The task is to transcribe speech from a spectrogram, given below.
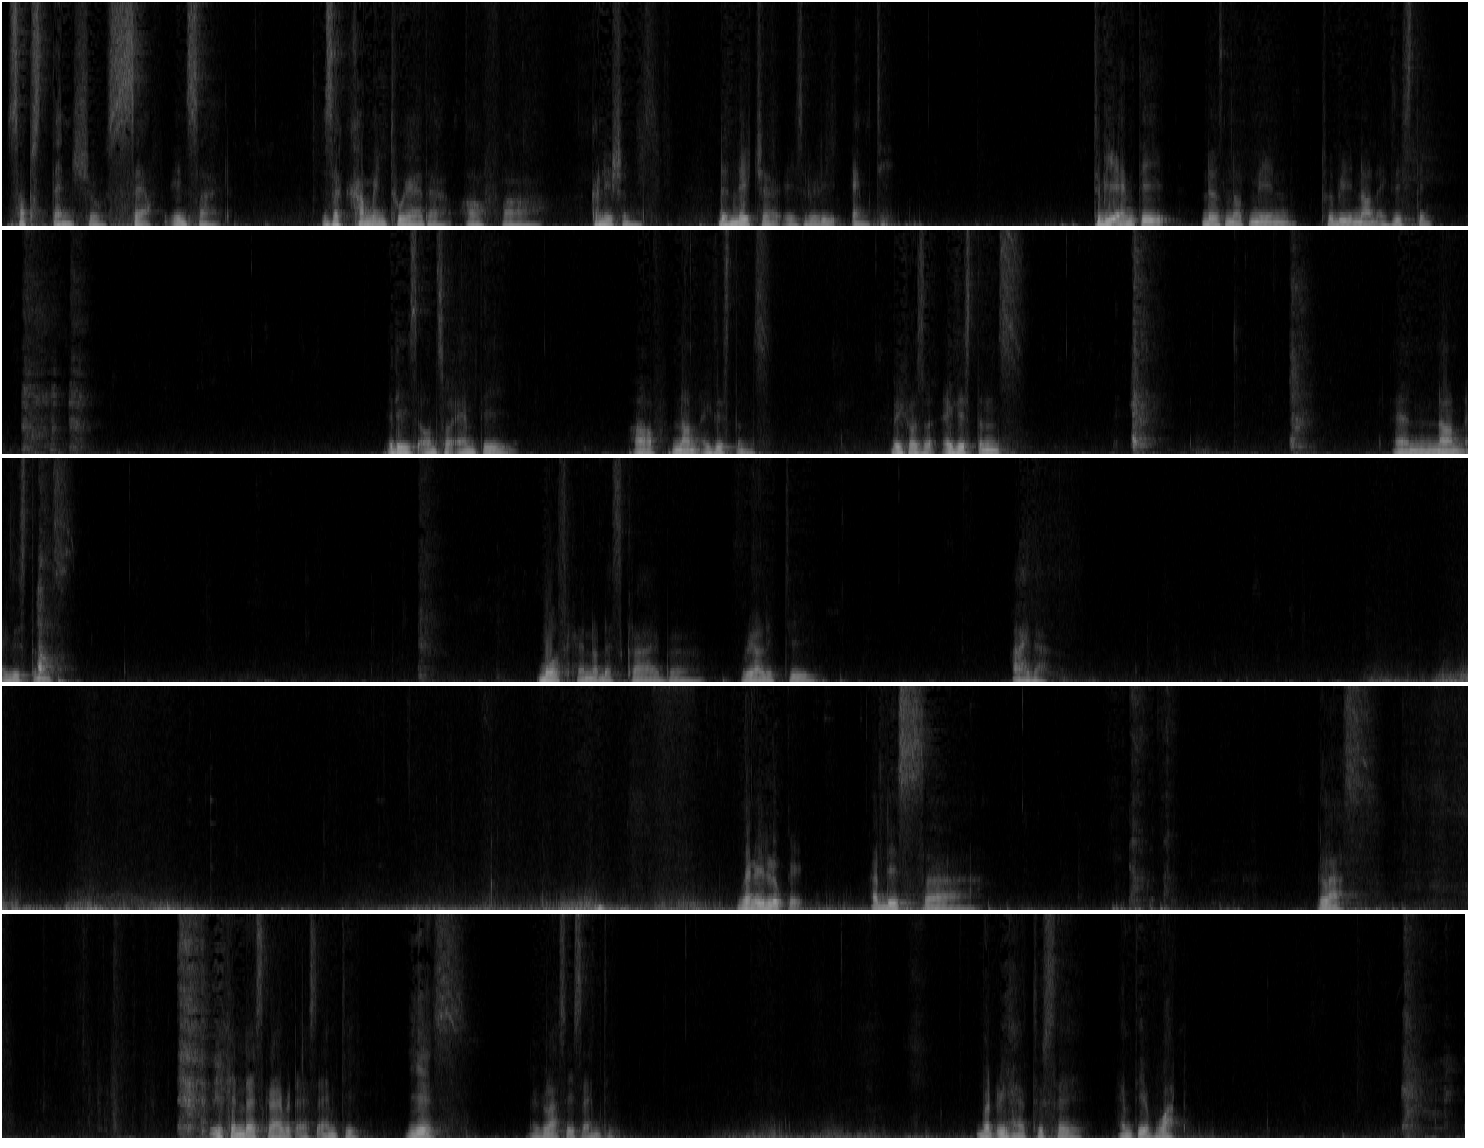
substantial self inside. It's a coming together of uh, conditions. The nature is really empty. To be empty does not mean to be non-existing. It is also empty of non-existence because existence and non-existence. Both cannot describe uh, reality either. When we look at, this uh, glass, we can describe it as empty. Yes, the glass is empty. But we have to say, empty of what?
